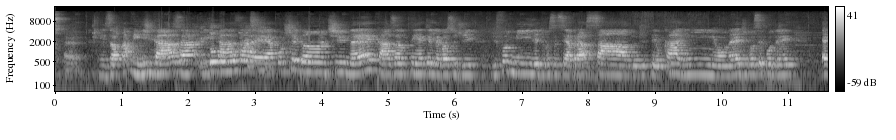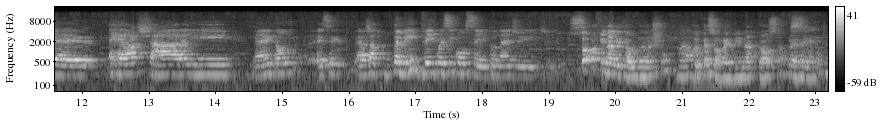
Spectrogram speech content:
Exatamente. Em casa, em casa é aconchegante, né? Casa tem aquele negócio de, de família, de você ser abraçado, de ter o carinho, né? De você poder é, relaxar ali, né? Então, esse, ela já também vem com esse conceito, né? De, de- Só para finalizar o gancho, que o pessoal vai vir na próxima. Certo.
